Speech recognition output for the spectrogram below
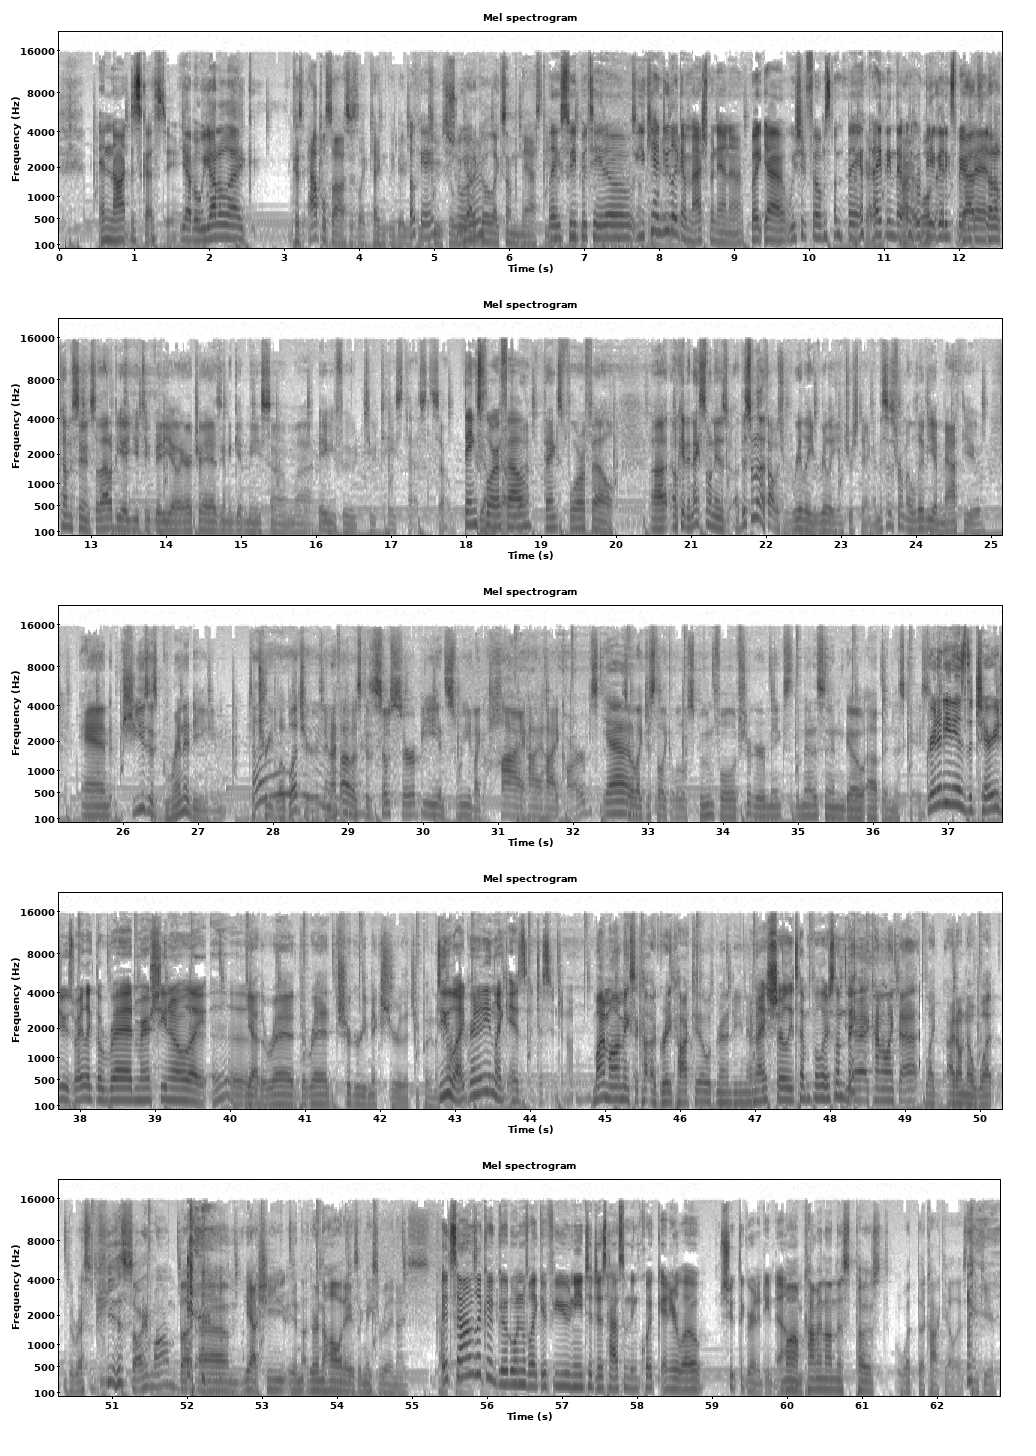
and not disgusting. Yeah, but we gotta like because applesauce is like technically baby Okay, food too. So we gotta go like some nasty Like sweet baby food or potato. You can't do Yeah, like yeah, a mashed banana. But yeah, we should film something. Okay. And I think that right, would well, be a good experiment. That'll come soon. So that'll be a YouTube video. Eritrea is gonna give me some uh, baby food to taste test. So Thanks, be on the lookout for Florafel. Thanks, Florafel. Uh, okay, the next one is uh, this one I thought was really, really interesting, and this is from Olivia Matthew, and she uses grenadine to treat low blood sugars, and I thought it was because it's so syrupy and sweet, like high, high, high carbs. Yeah. So like just like a little spoonful of sugar makes the medicine go up in this case. Grenadine is the cherry juice, right? Like the red maraschino, like. Ugh. Yeah, the red, the red sugary mixture that you put in. A Do you like grenadine? Like, is just in general My mom makes a, co- a great cocktail with grenadine in a it. nice Shirley Temple or something? Yeah, kind of like that. Like I don't know what the recipe is. Sorry, mom, but um, yeah, she in, during the holidays like makes a really nice. It sounds like a good one of like if you need to just have something quick and you're low, shoot the grenadine down. Mom, comment on this post what the cocktail is. Thank you.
